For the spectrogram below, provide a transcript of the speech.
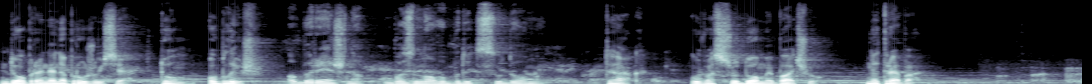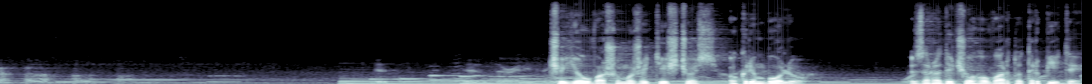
Добре, не напружуйся. Том, оближ. Обережно, бо знову будуть судоми. Так, у вас судоми бачу. Не треба. Чи є у вашому житті щось, окрім болю? Заради чого варто терпіти?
